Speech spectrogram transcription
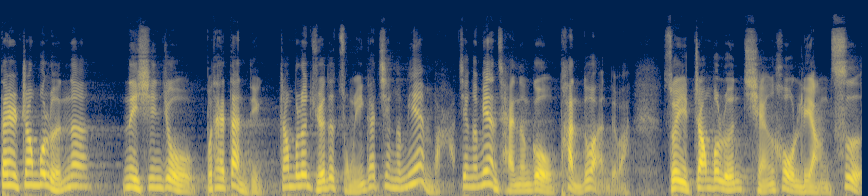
但是张伯伦呢，内心就不太淡定，张伯伦觉得总应该见个面吧，见个面才能够判断，对吧？所以张伯伦前后两次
